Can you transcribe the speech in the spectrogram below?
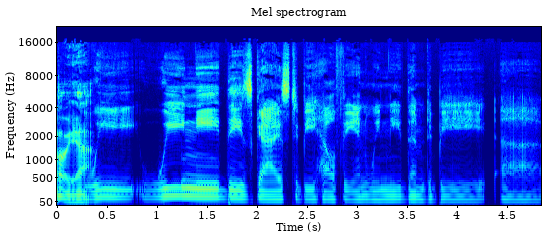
oh yeah We we need these guys to be healthy, and we need them to be. Uh,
